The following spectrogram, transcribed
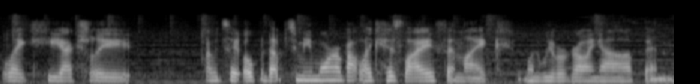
like he actually I would say opened up to me more about like his life and like when we were growing up and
